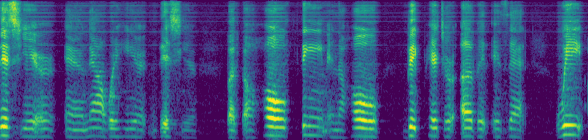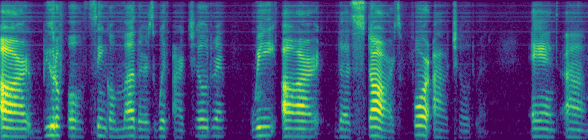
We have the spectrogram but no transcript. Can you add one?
this year and now we're here this year. But the whole theme and the whole big picture of it is that we are beautiful single mothers with our children we are the stars for our children. And um,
